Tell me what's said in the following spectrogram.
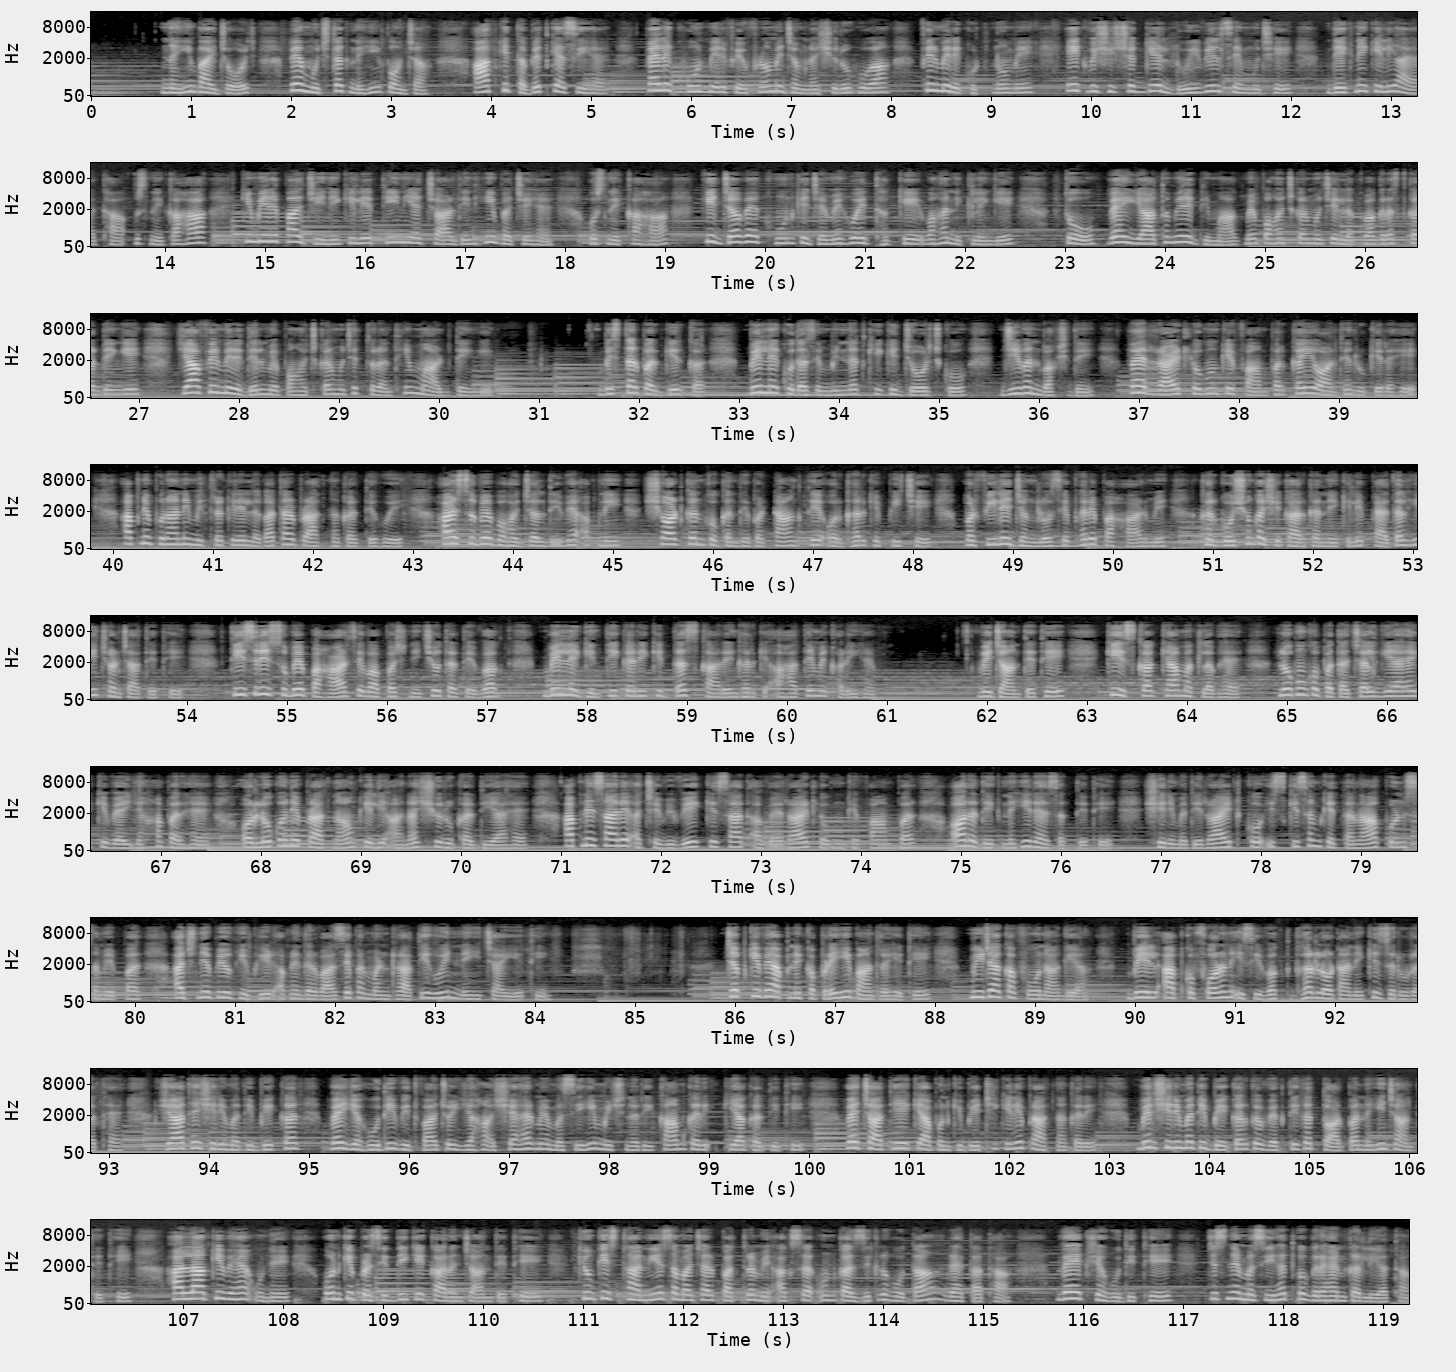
नहीं भाई जॉर्ज, वह मुझ तक नहीं पहुँचा। आपकी तबीयत कैसी है? पहले खून मेरे फेफड़ों में जमना शुरू हुआ, फिर मेरे घुटनों में। एक विशेषज्ञ लुईविल से मुझे देखने के लिए आया था। उसने कहा कि मेरे पास जीने के लिए तीन या चार दिन ही बचे हैं। उसने कहा कि जब वह खून के जमे हुए धक्के वहाँ निकलेंगे तो वह या तो मेरे दिमाग में पहुंचकर मुझे लकवाग्रस्त कर देंगे या फिर मेरे दिल में पहुंचकर मुझे तुरंत ही मार देंगे। बिस्तर पर गिरकर बिल ने खुदा से मिन्नत की कि जॉर्ज को जीवन बख्श दें। वह राइट लोगों के फार्म पर कई और दिन रुके रहे, अपने पुराने मित्र के लिए लगातार प्रार्थना करते हुए। हर सुबह बहुत जल्दी वह अपनी शॉटगन को कंधे पर टांगते और घर के पीछे बर्फीले जंगलों से भरे पहाड़ में खरगोशों का शिकार करने के लिए पैदल ही चढ़ जाते थे। तीसरी सुबह पहाड़ से वापस नीचे उतरते वक्त बिल ने गिनती करी कि दस कारें घर के अहाते में खड़ी हैं। वे जानते थे कि इसका क्या मतलब है। लोगों को पता चल गया है कि वे यहाँ पर हैं और लोगों ने प्रार्थनाओं के लिए आना शुरू कर दिया है। अपने सारे अच्छे विवेक के साथ अब वे राइट लोगों के फार्म पर और अधिक नहीं रह सकते थे। श्रीमती राइट को इस किस्म के तनावपूर्ण समय पर अजनबियों की भीड़ अपने दरवाजे पर मंडराती हुई नहीं चाहिए थी। जबकि वे अपने कपड़े ही बाँध रहे थे मीरा का फ़ोन आ गया। बिल आपको फ़ौरन इसी वक्त घर लौटाने की ज़रूरत है। याद है श्रीमती बेकर वह यहूदी विधवा जो यहाँ शहर में मसीही मिशनरी काम कर, किया करती थी वह चाहती है कि आप उनकी बेटी के लिए प्रार्थना करें। बिल श्रीमती बेकर को व्यक्तिगत तौर पर नहीं जानते थे हालाँकि वह उन्हें उनकी प्रसिद्धि के कारण जानते थे क्योंकि स्थानीय समाचार पत्र में अक्सर उनका ज़िक्र होता रहता था। वह एक यहूदी थे जिसने मसीहत को ग्रहण कर लिया था।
